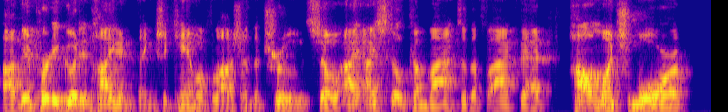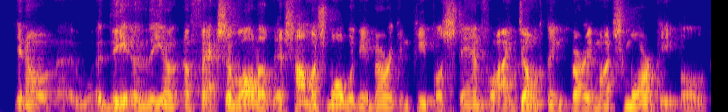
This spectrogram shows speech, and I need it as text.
Uh, they're pretty good at hiding things, at camouflaging the truth. So I, I still come back to the fact that how much more you know the the effects of all of this. How much more would the american people stand for? I don't think very much more people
